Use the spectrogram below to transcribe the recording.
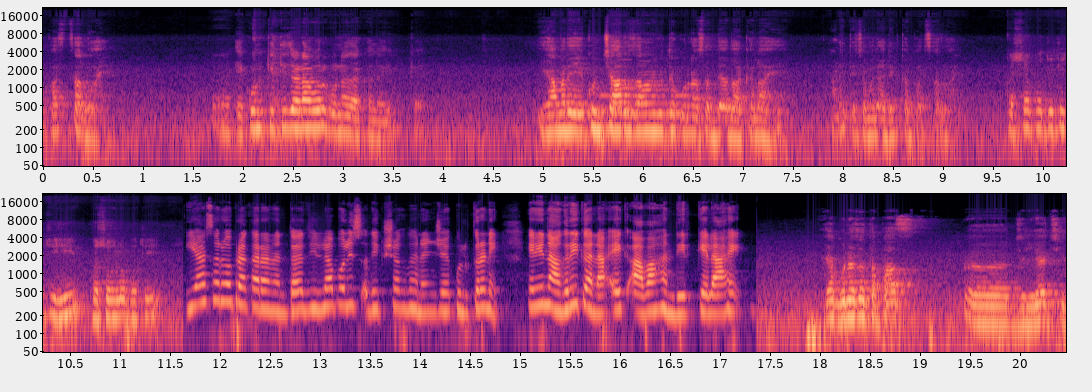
तपास चालू आहे. एकूण किती जणांवर गुन्हा दाखल आहे? काय यामध्ये एकूण चार जणांविरुद्ध गुन्हा सध्या दाखल आहे. आणि त्याच्यामध्ये अधिक तपास चालू आहे. कशा पद्धतीची ही फसवणूक होती? या सर्व प्रकारानंतर जिल्हा पोलीस अधीक्षक धनंजय कुलकर्णी यांनी नागरिकांना एक आवाहन केलं आहे. या गुन्ह्याचा तपास जिल्ह्याची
